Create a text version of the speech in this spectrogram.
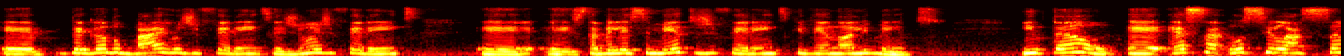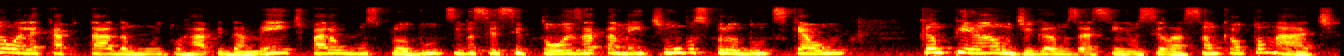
é, pegando bairros diferentes, regiões diferentes, é, estabelecimentos diferentes que vendam alimentos. Então, essa oscilação ela é captada muito rapidamente para alguns produtos, e você citou exatamente um dos produtos que é o campeão, digamos assim, oscilação, que é o tomate.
